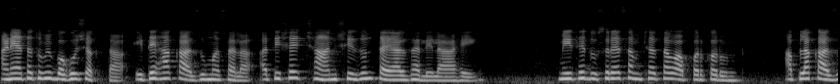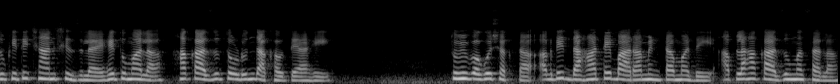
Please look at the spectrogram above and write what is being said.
आणि आता तुम्ही बघू शकता इथे हा काजू मसाला अतिशय छान शिजून तयार झालेला आहे. मी इथे दुसऱ्या चमच्याचा वापर करून आपला काजू किती छान शिजला आहे हे तुम्हाला हा काजू तोडून दाखवते आहे. तुम्ही बघू शकता. अगदी दहा ते बारा मिनटामध्ये आपला हा काजू मसाला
